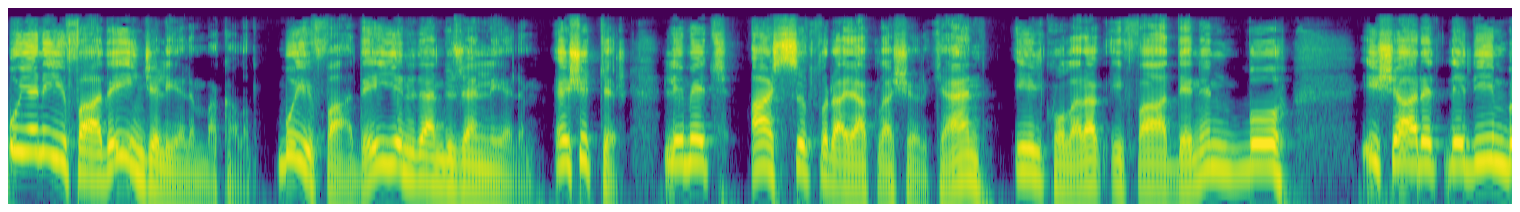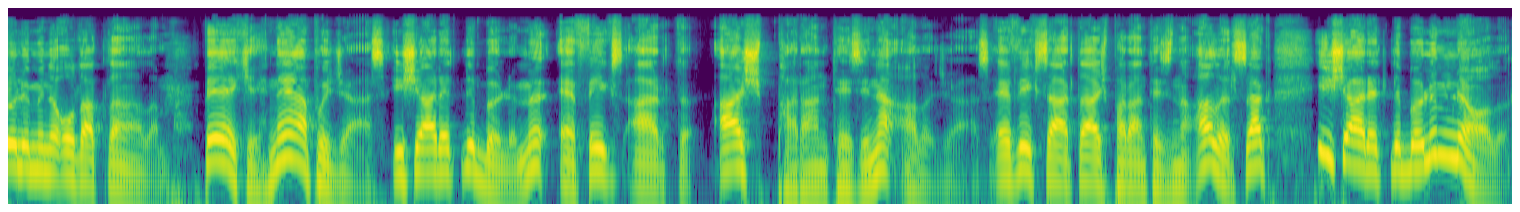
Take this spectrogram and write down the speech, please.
Bu yeni ifadeyi inceleyelim bakalım. Bu ifadeyi yeniden düzenleyelim. Eşittir. Limit h sıfıra yaklaşırken ilk olarak ifadenin bu işaretlediğim bölümüne odaklanalım. Peki ne yapacağız? İşaretli bölümü fx artı h parantezine alacağız. fx artı h parantezine alırsak işaretli bölüm ne olur?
